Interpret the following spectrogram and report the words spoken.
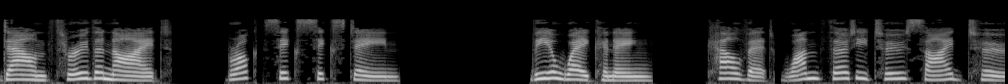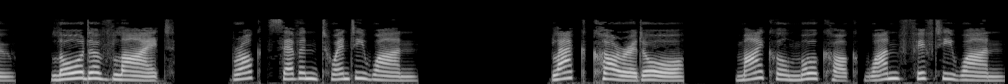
Down Through the Night, Brock 616. The Awakening, Calvert 132 side 2. Lord of Light, Brock 721. Black Corridor, Michael Moorcock 151.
